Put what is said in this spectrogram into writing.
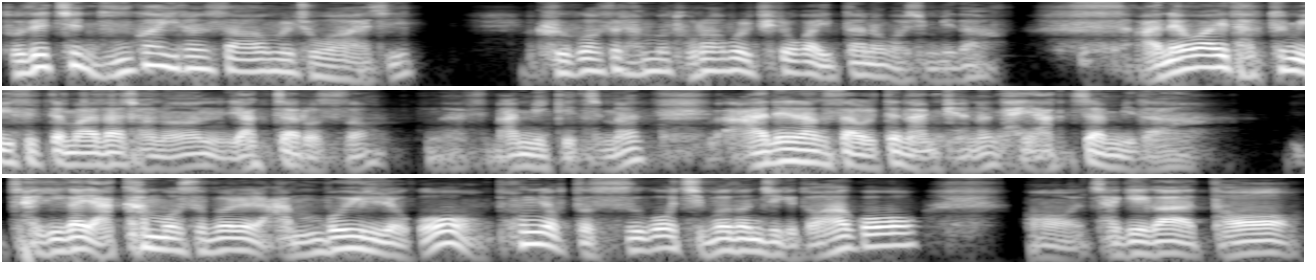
도대체 누가 이런 싸움을 좋아하지? 그것을 한번 돌아볼 필요가 있다는 것입니다. 아내와의 다툼이 있을 때마다 저는 약자로서 안 믿겠지만 아내랑 싸울 때 남편은 다 약자입니다. 자기가 약한 모습을 안 보이려고 폭력도 쓰고 집어던지기도 하고 어, 자기가 더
